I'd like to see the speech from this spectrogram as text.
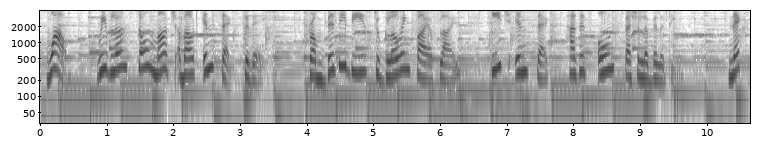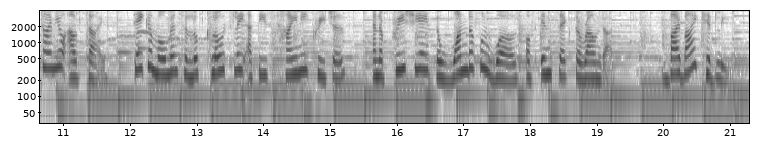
Wow, we've learned so much about insects today. From busy bees to glowing fireflies, each insect has its own special abilities. Next time you're outside, take a moment to look closely at these tiny creatures and appreciate the wonderful world of insects around us. Bye bye, kiddleys.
